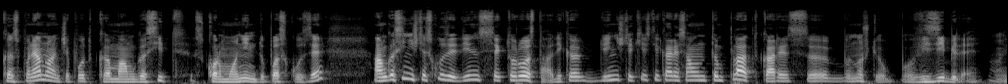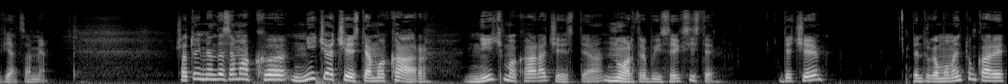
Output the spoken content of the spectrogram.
când spuneam la început că m-am găsit scormonind după scuze, am găsit niște scuze din sectorul ăsta, adică din niște chestii care s-au întâmplat, care sunt, nu știu, vizibile în viața mea. Și atunci mi-am dat seama că nici acestea măcar, nici măcar acestea nu ar trebui să existe. De ce? Pentru că în momentul în care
